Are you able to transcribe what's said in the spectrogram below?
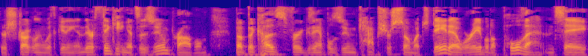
They're struggling with getting, and they're thinking it's a Zoom problem. But because, for example, Zoom captures so much data, we're able to pull that and say,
